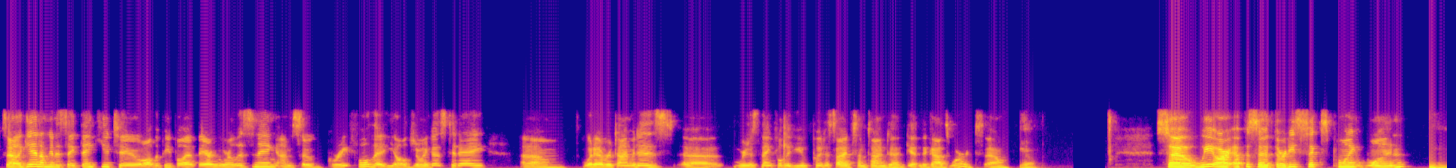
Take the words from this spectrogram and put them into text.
So again, I'm going to say thank you to all the people out there who are listening. I'm so grateful that y'all joined us today. Um, whatever time it is, uh, we're just thankful that you've put aside some time to get into God's word. So yeah. So we are episode 36.1, mm-hmm.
